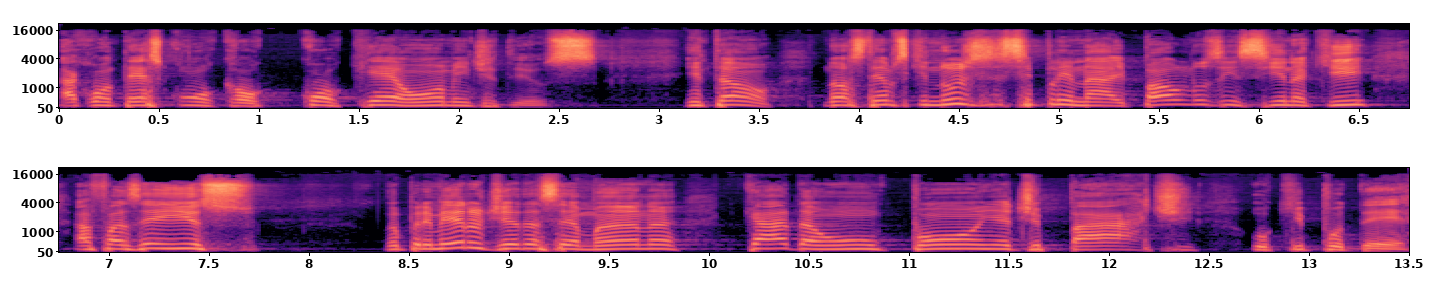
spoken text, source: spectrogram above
acontece com qualquer homem de Deus. Então, nós temos que nos disciplinar, e Paulo nos ensina aqui a fazer isso. No primeiro dia da semana, cada um ponha de parte o que puder.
